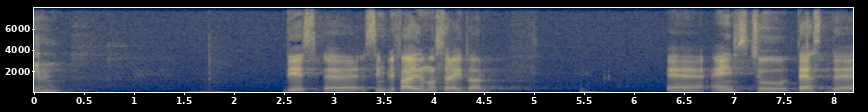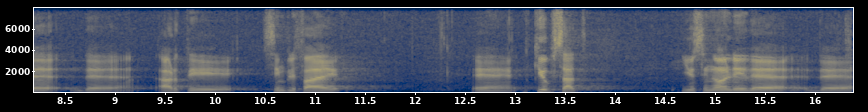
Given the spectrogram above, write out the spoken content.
this uh, simplified demonstrator uh, aims to test the, the ARTI simplified uh, CubeSat using only the, the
